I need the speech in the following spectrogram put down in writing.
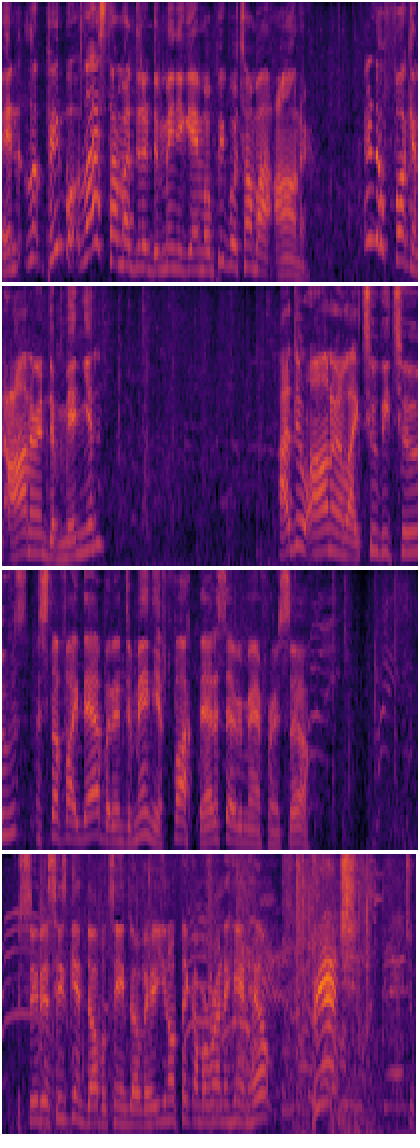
And look, people, last time I did a Dominion game mode, people were talking about honor. There's no fucking honor in Dominion. I do honor in like 2v2s and stuff like that, but in Dominion, fuck that. It's every man for himself. You see this? He's getting double teamed over here. You don't think I'm gonna run in here and help? Bitch! You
